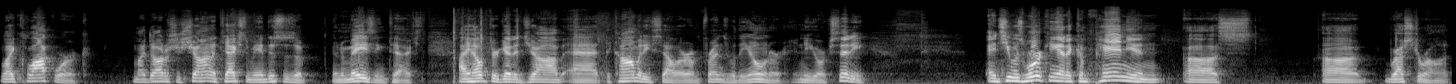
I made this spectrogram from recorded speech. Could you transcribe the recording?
like clockwork. My daughter Shoshana texted me, and this is a, an amazing text. I helped her get a job at the Comedy Cellar. I'm friends with the owner in New York City and she was working at a companion uh, uh, restaurant,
